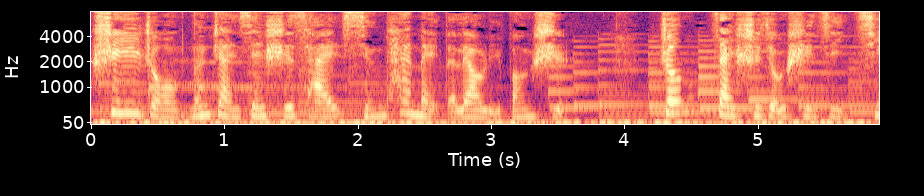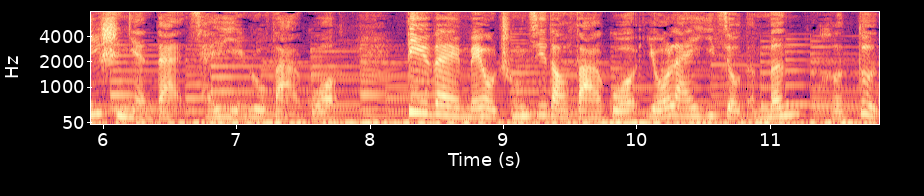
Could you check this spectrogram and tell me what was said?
是一种能展现食材形态美的料理方式。蒸在19世纪70年代才引入法国，地位没有冲击到法国由来已久的焖和炖。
